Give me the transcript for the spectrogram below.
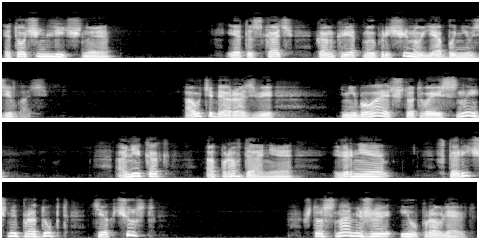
Это очень личное, и отыскать конкретную причину я бы не взялась. А у тебя разве не бывает, что твои сны, они как оправдание, вернее, вторичный продукт тех чувств, что с нами же и управляют?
